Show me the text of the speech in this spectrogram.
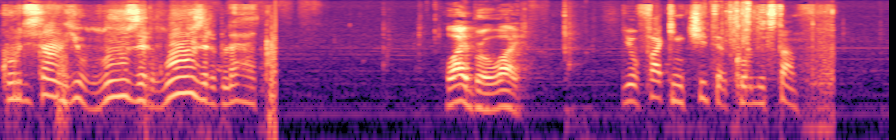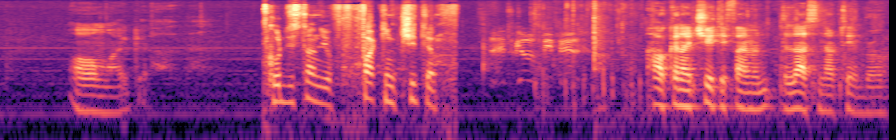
Kurdistan, you loser, loser, блядь. Why, bro? Why? You fucking cheater, Kurdistan. Oh my god. Kurdistan, you fucking cheater. How can I cheat if I'm the last in our team, bro?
